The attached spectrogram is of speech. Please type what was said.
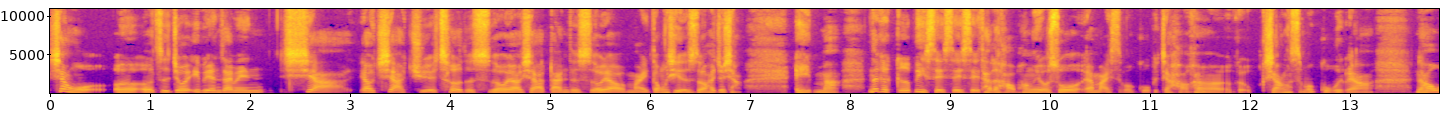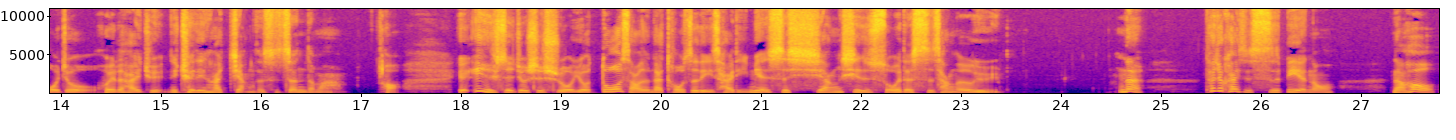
像我呃儿子就会一边在那边下要下决策的时候，要下单的时候，要买东西的时候，他就想：哎妈，那个隔壁谁谁谁他的好朋友说要买什么股比较好看，想什么股怎么样？然后我就回了他一句：你确定他讲的是真的吗？好，有意思就是说，有多少人在投资理财里面是相信所谓的市场耳语？那他就开始思辨哦，然后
